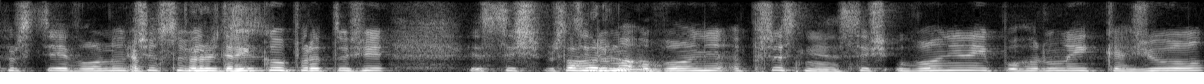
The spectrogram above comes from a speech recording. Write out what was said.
Prostě je volnočasový proč- triko, protože jsi prostě Pohodlno. doma uvolně, přesně, jsi uvolněný, pohodlný casual,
